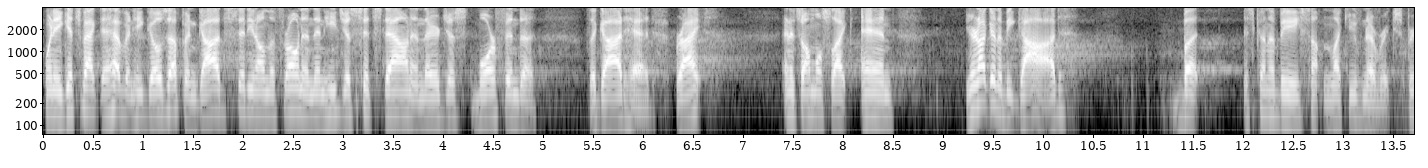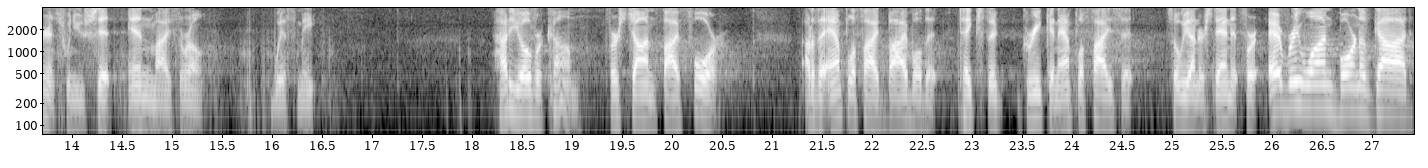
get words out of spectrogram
when he gets back to heaven. He goes up and God's sitting on the throne, and then he just sits down and they're just morph into the Godhead, right? And it's almost like, and you're not going to be God, but it's going to be something like you've never experienced when you sit in my throne with me. How do you overcome? 1 John 5 4, out of the Amplified Bible that takes the Greek and amplifies it. so we understand it. For everyone born of God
